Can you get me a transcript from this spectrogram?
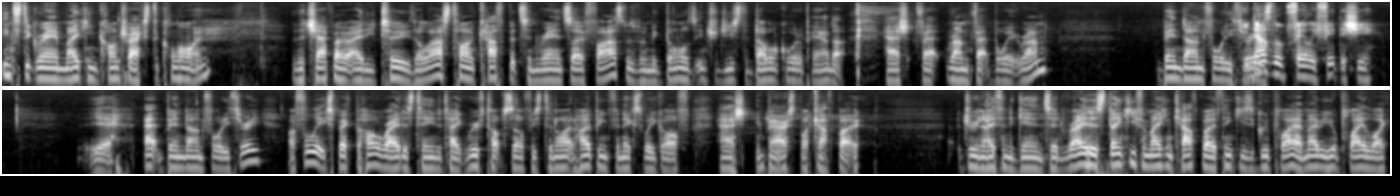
Instagram making contracts decline. The Chapo 82. The last time Cuthbertson ran so fast was when McDonald's introduced the double quarter pounder. Hash fat run fat boy run. Ben Dunn 43. He does look fairly fit this year. Yeah, at Ben Dunn 43. I fully expect the whole Raiders team to take rooftop selfies tonight, hoping for next week off. Hash embarrassed by Cuthbo. Drew Nathan again said, Raiders, thank you for making Cuthbo think he's a good player. Maybe he'll play like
